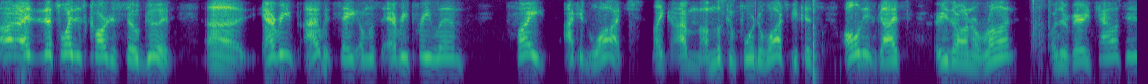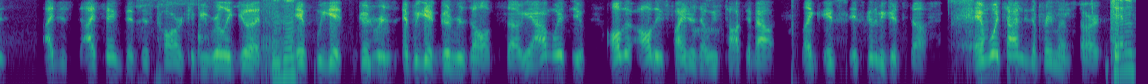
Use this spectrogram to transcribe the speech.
I, that's why this card is so good. Uh, every, I would say, almost every prelim fight I could watch. Like I'm, I'm looking forward to watch because all these guys are either on a run or they're very talented. I just, I think that this card could be really good. Mhm. if we get good res- if we get good results. So yeah, I'm with you. All the all these fighters that we've talked about, like it's it's going to be good stuff. And what time did the prelim start? ten.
